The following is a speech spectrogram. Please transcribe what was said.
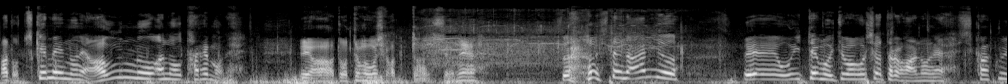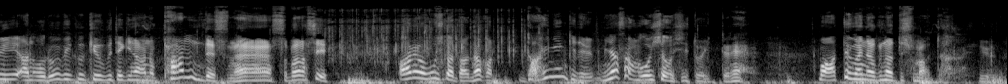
あとつけ麺のねあうんのあのタレもねいやーとっても美味しかったですよね そして何を、えー、置いても一番美味しかったのはあのね四角いあのルービックキューブ的なあのパンですね素晴らしいあれは美味しかった。なんか大人気で皆さん美味しい美味しいと言ってね。もうあっという間になくなってしまうという。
